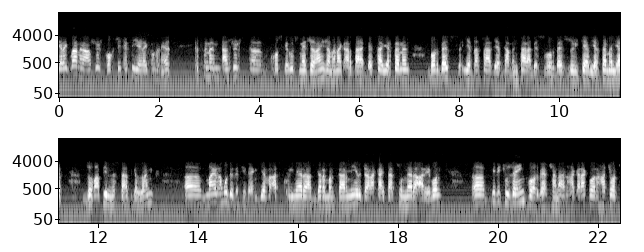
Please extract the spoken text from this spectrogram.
Երեկվանը անշուշտ ողջերթի երեկոմն էր երբեմն անշուշտ խոսքերուց մեջ այն ժամանակ արտահայտվեցա երբեմն որպես երդասարդ եւ կամ ընդհանրապես որպես զույգեր երբեմն երբ զովապին նստած գլանք մայրամուտը գտիտենք եւ այդ քույները այդ գարմիր ջարակայտացումները արևոն պիտի ճուզեինք որ վերջանար հակառակ որ հաջորդ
